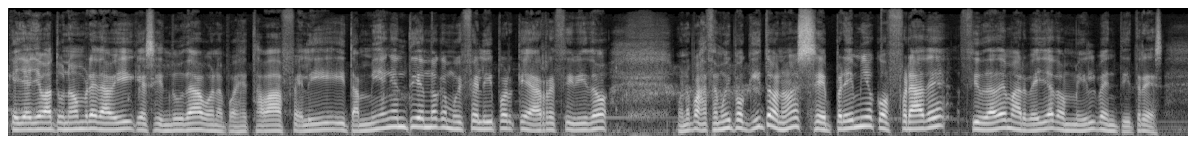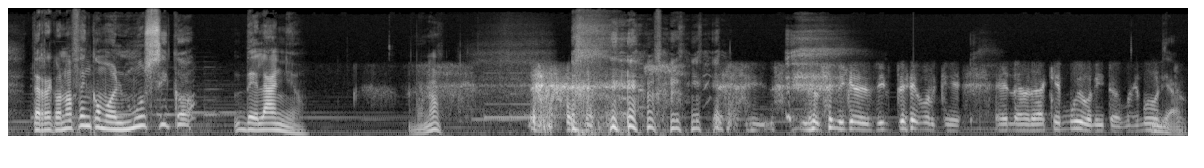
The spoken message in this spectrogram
que ya lleva tu nombre, David, que sin duda, bueno, pues estaba feliz y también entiendo que muy feliz porque has recibido, bueno, pues hace muy poquito, ¿no? Ese premio Cofrade Ciudad de Marbella 2023. Te reconocen como el músico del año. Bueno, no sé ni qué decirte porque eh, la verdad que es muy bonito, es muy bonito.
